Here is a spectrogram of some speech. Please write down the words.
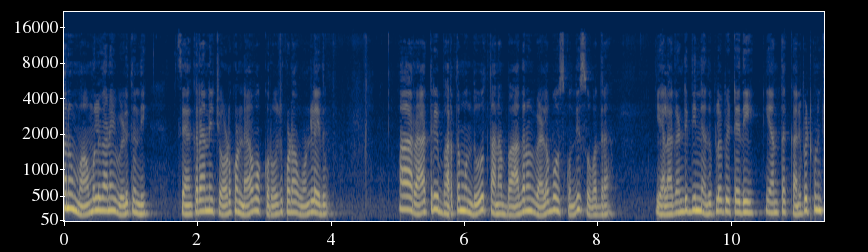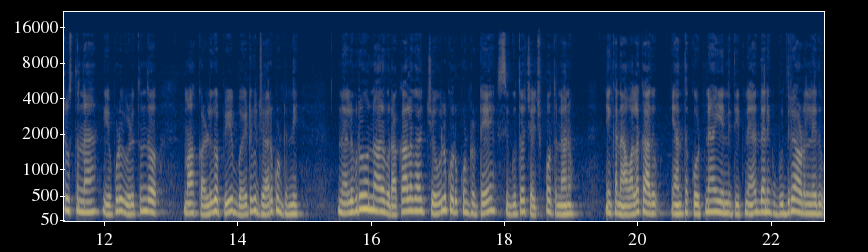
తను మామూలుగానే వెళుతుంది. శంకరాన్ని చూడకుండా ఒక్కరోజు కూడా ఉండలేదు. ఆ రాత్రి భర్త ముందు తన బాధను వెళ్ళబోసుకుంది సుభద్ర. ఎలాగండి దీన్ని అదుపులో పెట్టేది? ఎంత కనిపెట్టుకుని చూస్తున్నా? ఎప్పుడు వెళుతుందో? మా కళ్ళుగప్పి బయటకు జారుకుంటుంది. నలుగురు నాలుగు రకాలుగా చెవులు కొరుక్కుంటుంటే సిగ్గుతో చచ్చిపోతున్నాను. ఇంక నా వల్ల కాదు. ఎంత కొట్టినా ఎన్ని తిట్టినా దానికి బుద్ధి రావడం లేదు.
